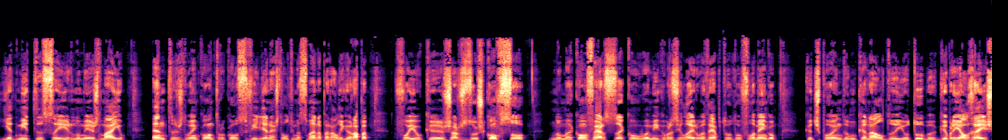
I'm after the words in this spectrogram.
e admite sair no mês de maio. Antes do encontro com o Sevilha, nesta última semana para a Liga Europa, foi o que Jorge Jesus confessou numa conversa com o amigo brasileiro, adepto do Flamengo, que dispõe de um canal de YouTube, Gabriel Reis,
